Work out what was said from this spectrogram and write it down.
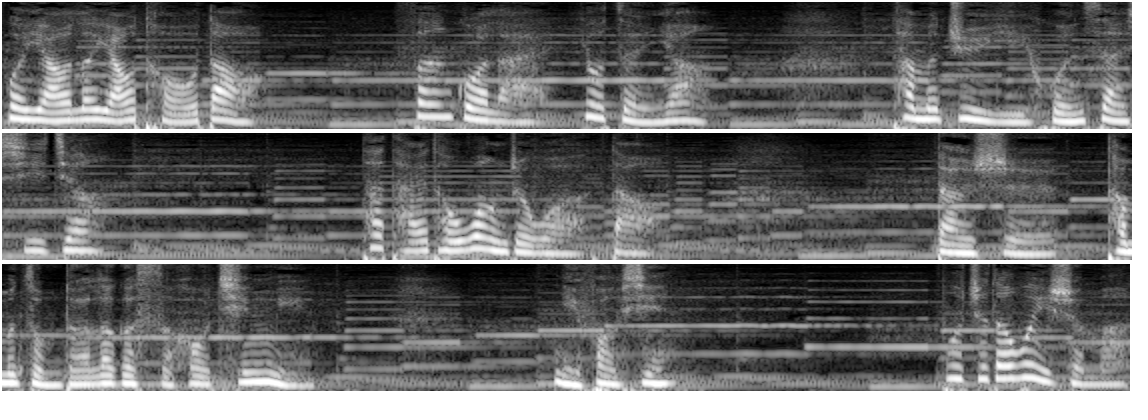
我摇了摇头道：“翻过来又怎样？他们俱已魂散西疆。”他抬头望着我道：“但是他们总得了个死后清明。你放心。”不知道为什么，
